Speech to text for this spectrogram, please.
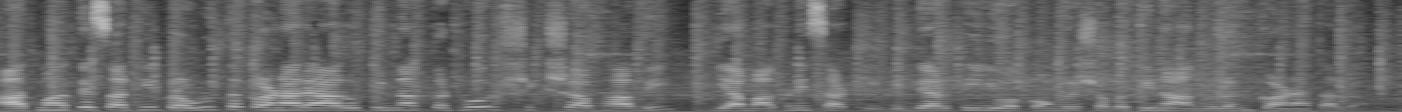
आत्महत्येसाठी प्रवृत्त करणाऱ्या आरोपींना कठोर शिक्षा व्हावी या मागणीसाठी विद्यार्थी युवक काँग्रेसच्या वतीनं आंदोलन करण्यात आलं.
